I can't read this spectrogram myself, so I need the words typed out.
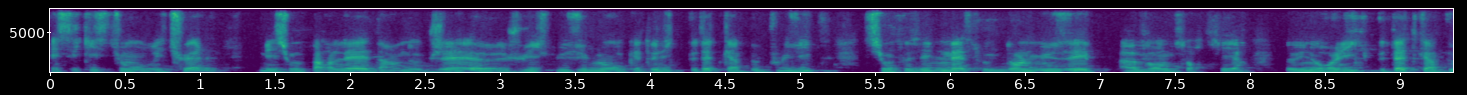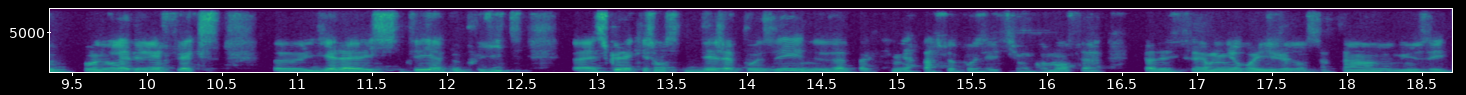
et ces questions rituelles. Mais si on parlait d'un objet euh, juif, musulman ou catholique, peut-être qu'un peu plus vite, si on faisait une messe dans le musée avant de sortir euh, une relique, peut-être qu'un peu, on aurait des réflexes euh, liés à la laïcité un peu plus vite. Est-ce que la question s'est déjà posée et ne va pas finir par se poser si on commence à faire des cérémonies religieuses dans certains musées?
